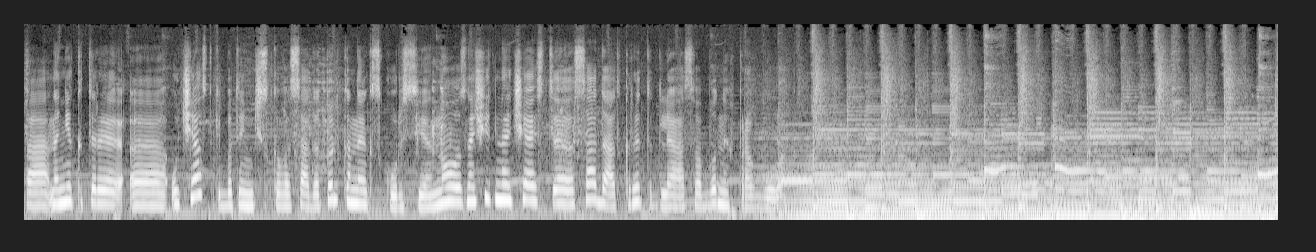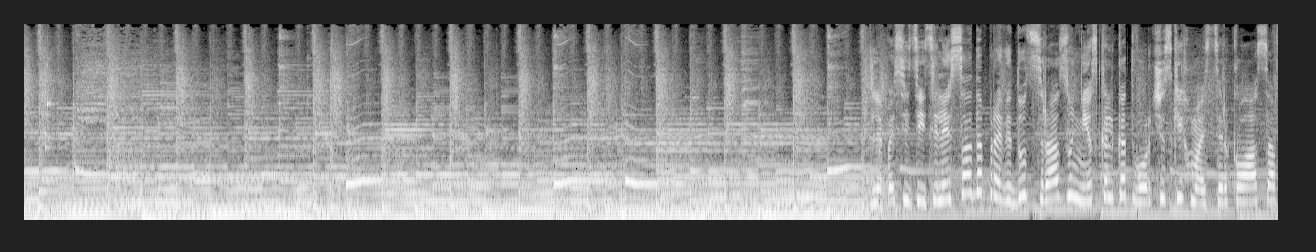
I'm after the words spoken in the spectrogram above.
э, на некоторые э, участки ботанического сада только на экскурсии. Но значительная часть сада открыта для свободных прогулок. Посетителей сада проведут сразу несколько творческих мастер-классов.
